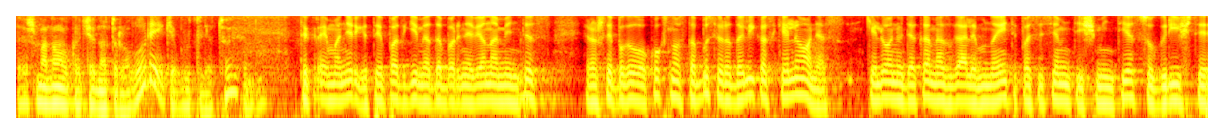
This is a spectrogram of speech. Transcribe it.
tai aš manau, kad čia natūralu reikia būti lietuviu. Nu. Tikrai man irgi taip pat gimė dabar ne viena mintis ir aš taip pagalvoju, koks nuostabus yra dalykas kelionės. Kelionių dėka mes galim nueiti, pasisimti išminties, sugrįžti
